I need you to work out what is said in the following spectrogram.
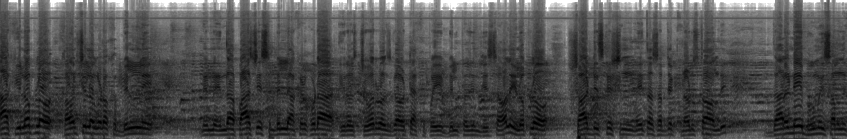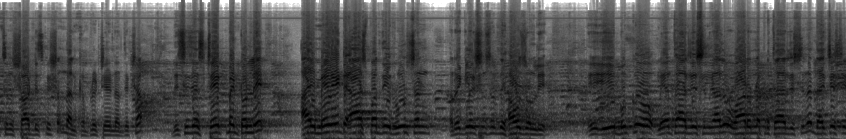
నాకు ఈ లోపల కౌన్సిల్లో కూడా ఒక బిల్ని నిన్న ఇందా పాస్ చేసిన బిల్ అక్కడ కూడా ఈరోజు చివరి రోజు కాబట్టి అక్కడ పోయి బిల్ ప్రజెంట్ చేసి రావాలి. ఈ లోపల షార్ట్ డిస్కషన్ మిగతా సబ్జెక్ట్ నడుస్తూ ఉంది. ధరణి భూమికి సంబంధించిన షార్ట్ డిస్కషన్ దాన్ని కంప్లీట్ చేయండి అధ్యక్ష. This is a statement only I made it as per the rules and regulations of the house only ఈ బుక్ మేము తయారు చేసింది కాదు వారు ఉన్నప్పుడు తయారు చేసింది. దయచేసి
